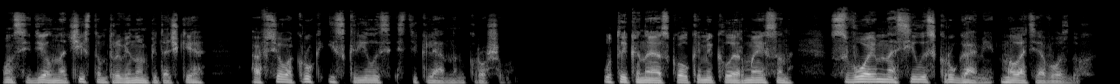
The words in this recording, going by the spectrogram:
Он сидел на чистом травяном пятачке, а все вокруг искрилось стеклянным крошевом. Утыканная осколками Клэр Мейсон своим носилась кругами, молотя воздух.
